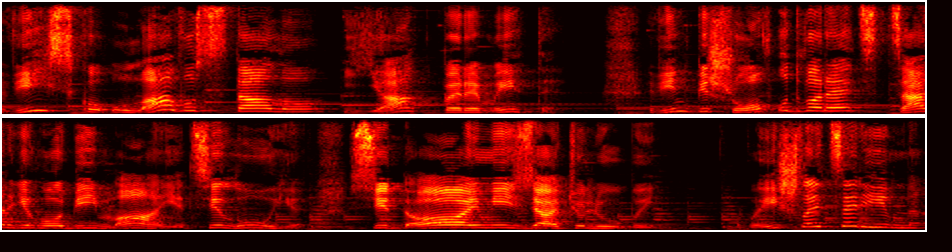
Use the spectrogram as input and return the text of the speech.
Військо у лаву стало, як перемите. Він пішов у дворець, цар його обіймає, цілує. Сідай, мій зятю любий. Вийшла й царівна,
